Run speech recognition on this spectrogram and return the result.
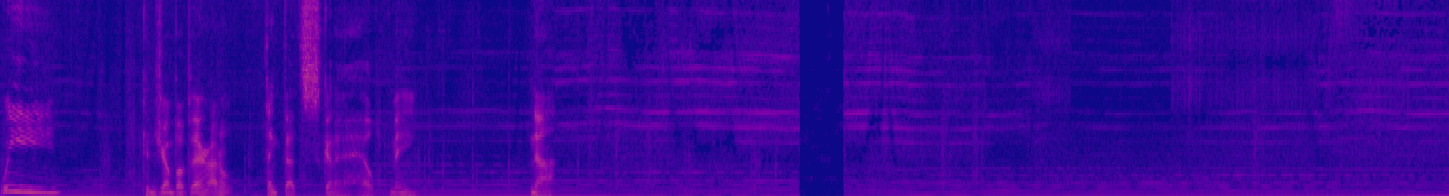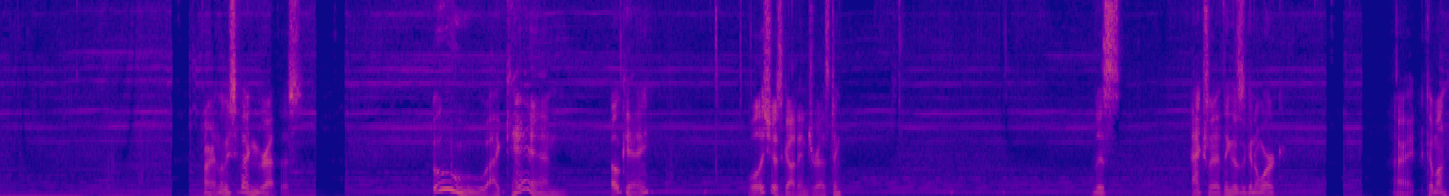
We Can jump up there. I don't think that's gonna help me. Nah, Alright, let me see if I can grab this. Ooh, I can! Okay. Well, this just got interesting. This... Actually, I think this is gonna work. Alright, come on.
